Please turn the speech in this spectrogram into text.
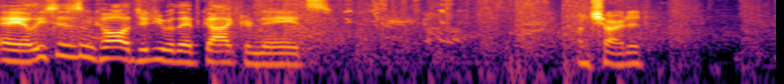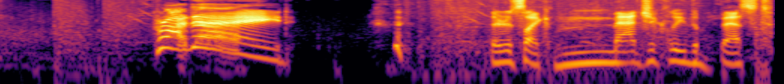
Hey, at least this isn't Call of Duty where they've got grenades. Uncharted. Grenade! They're just like magically the best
